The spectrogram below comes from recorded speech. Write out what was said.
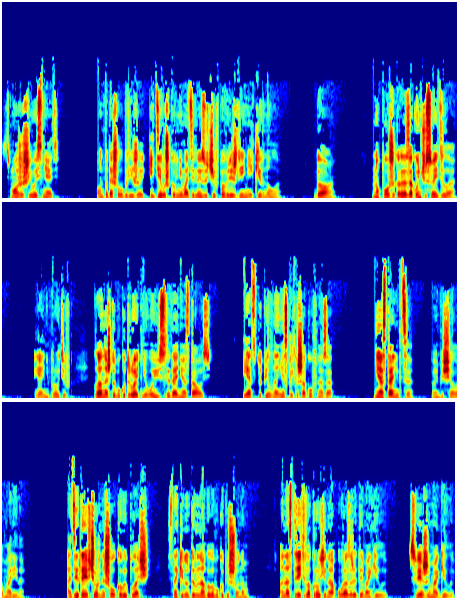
«Сможешь его снять?» Он подошел ближе, и девушка, внимательно изучив повреждения, кивнула. «Да. Ну, позже, когда закончу свои дела». Я не против. Главное, чтобы к утру от него и следа не осталось. И отступил на несколько шагов назад. «Не останется», — пообещала Марина. Одетая в черный шелковый плащ, с накинутым на голову капюшоном, она встретила Крохина у разрытой могилы, свежей могилы.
